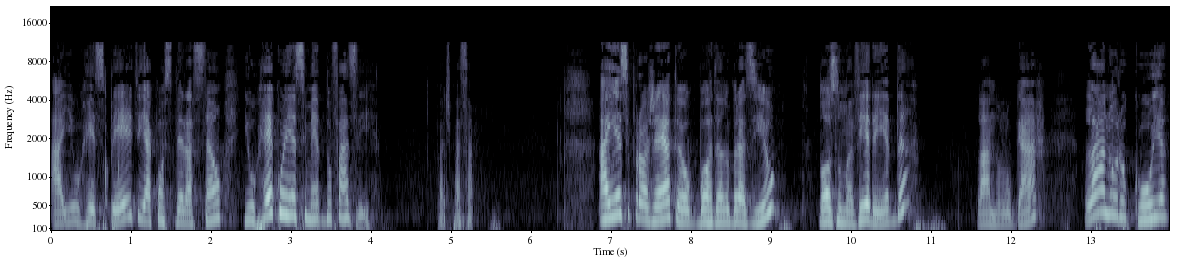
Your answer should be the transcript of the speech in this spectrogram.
aí o respeito e a consideração e o reconhecimento do fazer. Pode passar. Aí esse projeto é o Bordando Brasil, nós numa vereda, lá no lugar, lá no Urucuia,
